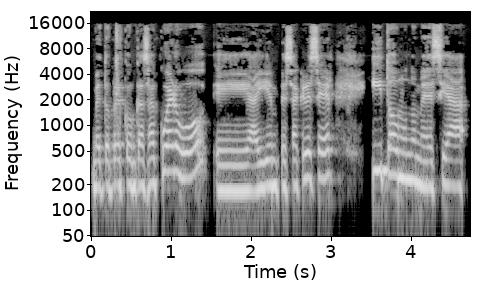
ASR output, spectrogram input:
me topé con Casa Cuervo, eh, ahí empecé a crecer y todo el mundo me decía,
